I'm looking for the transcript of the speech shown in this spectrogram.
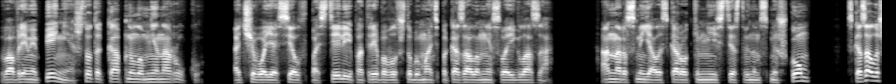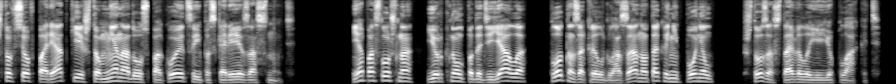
Во время пения что-то капнуло мне на руку, отчего я сел в постели и потребовал, чтобы мать показала мне свои глаза. Анна рассмеялась коротким неестественным смешком, сказала, что все в порядке и что мне надо успокоиться и поскорее заснуть. Я послушно юркнул под одеяло, плотно закрыл глаза, но так и не понял, что заставило ее плакать.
